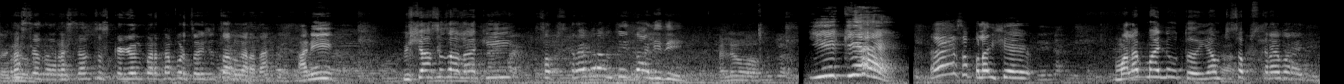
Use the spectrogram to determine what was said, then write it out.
रस्त्याचा रस्त्याचा चुसका घेऊन परत ना पुढचा विषय चालू करायचा आणि विषय असा झाला की सबस्क्रायबर आमच्या इथं आली ती. हॅलो. ये क्या है सपला विषय. मला माहीत नव्हतं हे आमचं सबस्क्रायबर आहे ती.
